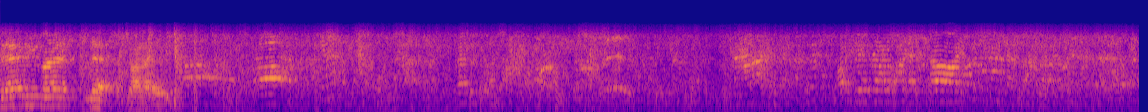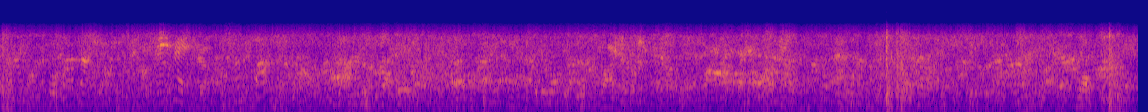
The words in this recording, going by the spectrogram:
Then my left side. Thank you.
